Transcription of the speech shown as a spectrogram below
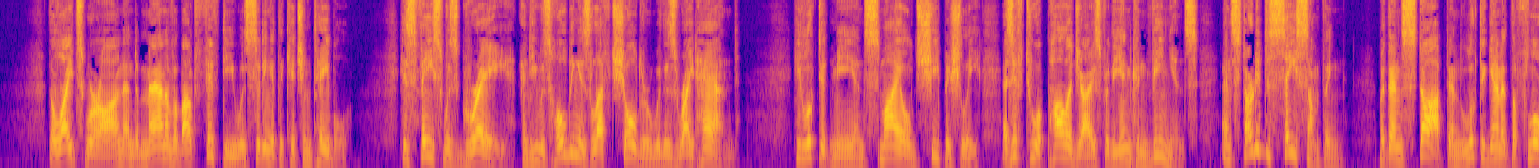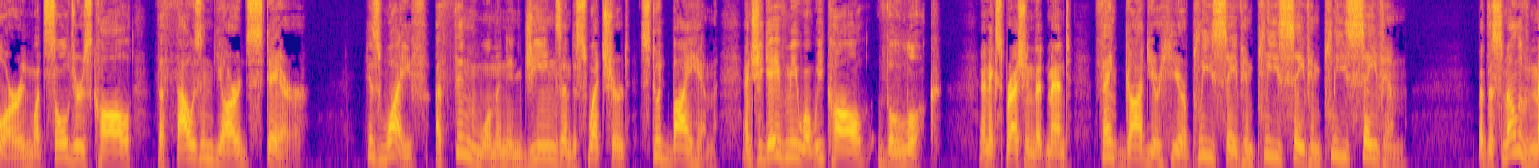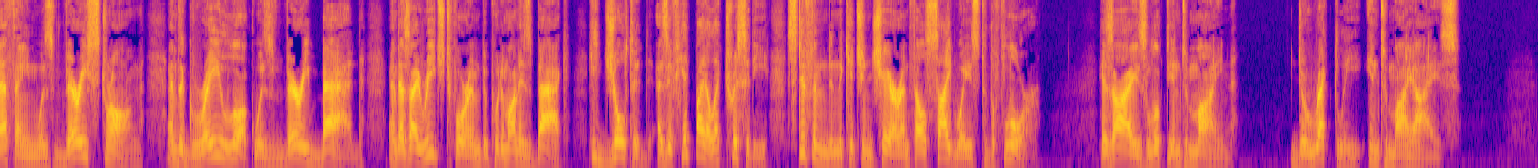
The lights were on, and a man of about 50 was sitting at the kitchen table. His face was gray, and he was holding his left shoulder with his right hand. He looked at me and smiled sheepishly, as if to apologize for the inconvenience, and started to say something, but then stopped and looked again at the floor in what soldiers call the thousand yard stare. His wife, a thin woman in jeans and a sweatshirt, stood by him, and she gave me what we call the look, an expression that meant, Thank God you're here. Please save him. Please save him. Please save him. But the smell of methane was very strong, and the gray look was very bad, and as I reached for him to put him on his back, he jolted as if hit by electricity, stiffened in the kitchen chair, and fell sideways to the floor. His eyes looked into mine. Directly into my eyes.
